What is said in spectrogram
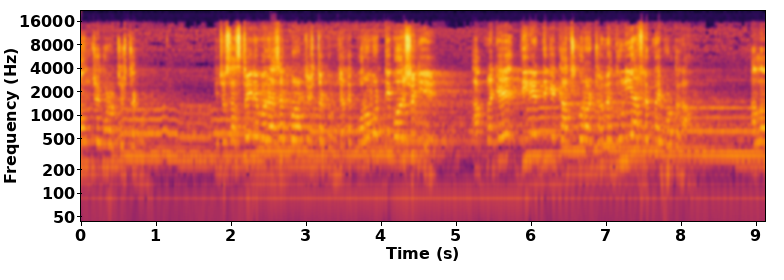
সঞ্চয় করার চেষ্টা করুন। কিছু সাস্টেইনেবল অ্যাসেট করার চেষ্টা করুন, যাতে পরবর্তী বয়সে গিয়ে আপনাকে দিনের দিকে কাজ করার জন্য দুনিয়ার ফেতনায় পড়তে না হয়। আল্লাহ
